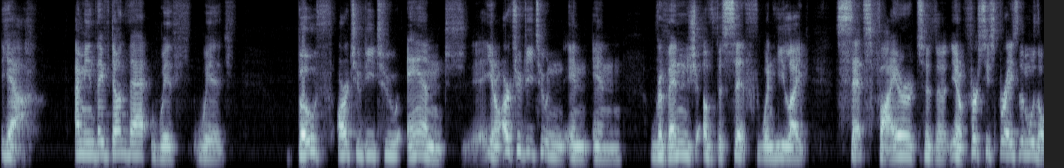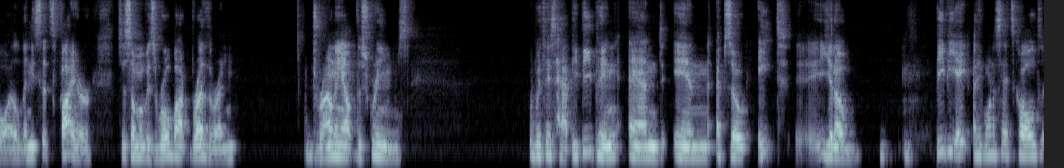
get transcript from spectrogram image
yeah. I mean, they've done that with, with both R2-D2 and, you know, R2-D2 in, in, in Revenge of the Sith when he like sets fire to the you know first he sprays them with oil then he sets fire to some of his robot brethren drowning out the screams with his happy beeping. And in episode 8 you know BB-8 I want to say it's called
